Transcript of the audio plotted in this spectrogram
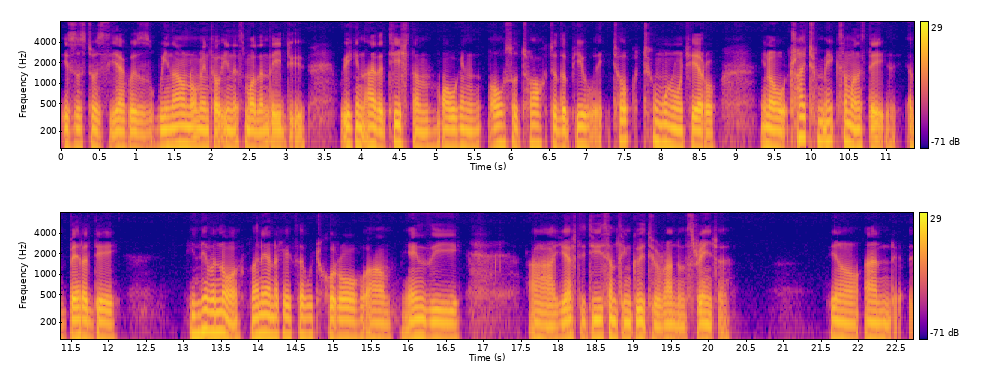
It's just us here because we now know mental illness more than they do. We can either teach them or we can also talk to the people. Talk to Munochero. You know, try to make someone's day a better day. You never know. Um, uh, you have to do something good to a random stranger. You know, and uh,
